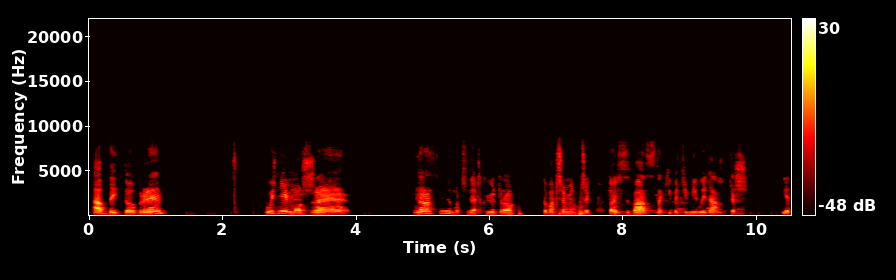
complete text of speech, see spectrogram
Update dobry. Później może na następnym odcineczku jutro zobaczymy, czy ktoś z Was taki będzie miły da chociaż jed,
